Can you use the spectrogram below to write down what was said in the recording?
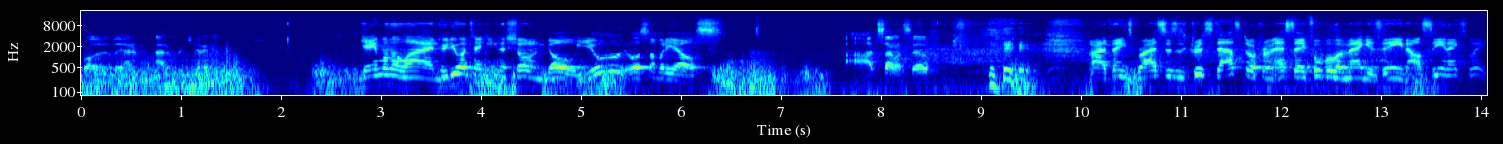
probably Adam, Adam Brigioni. Game on the line. Who do you want taking the shot on goal? You or somebody else? Uh, I'd say myself. All right, thanks, Bryce. This is Chris Dastor from SA Footballer Magazine. I'll see you next week.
